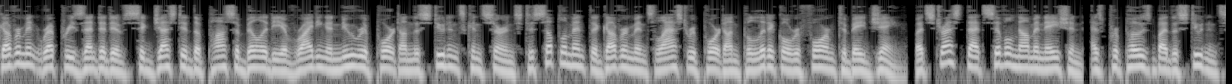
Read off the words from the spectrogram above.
government representatives suggested the possibility of writing a new report on the students' concerns to supplement the government's last report on political reform to Beijing, but stressed that civil nomination, as proposed by the students,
